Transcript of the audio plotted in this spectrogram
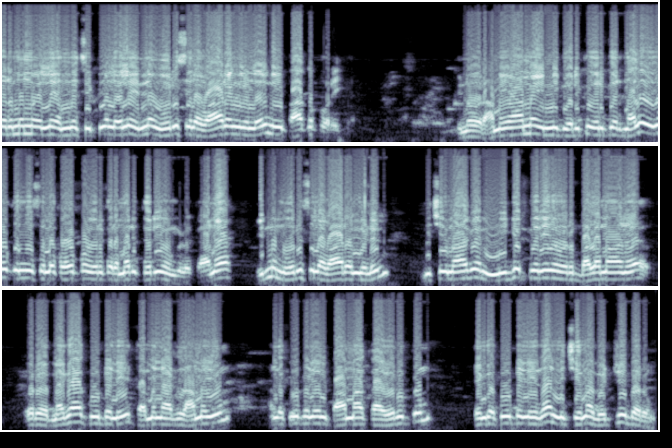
சிரமமும் இல்லை எந்த சிக்கலும் இல்லை. இன்னும் ஒரு சில வாரங்கள்ல நீ பார்க்க போறீங்க. இன்னும் ஒரு அமையாம இன்னைக்கு வரைக்கும் இருக்கிறதுனால ஏதோ கொஞ்சம் சில குழப்பம் இருக்கிற மாதிரி தெரியும் உங்களுக்கு. ஆனா இன்னும் ஒரு சில வாரங்களில் நிச்சயமாக மிகப்பெரிய ஒரு பலமான ஒரு மெகா கூட்டணி தமிழ்நாட்டில் அமையும். அந்த கூட்டணியில் பாமக இருக்கும். எங்க கூட்டணி தான் நிச்சயமா வெற்றி பெறும்.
